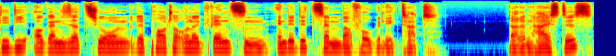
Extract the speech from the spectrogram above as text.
die die Organisation Reporter ohne Grenzen Ende Dezember vorgelegt hat. Darin heißt es,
